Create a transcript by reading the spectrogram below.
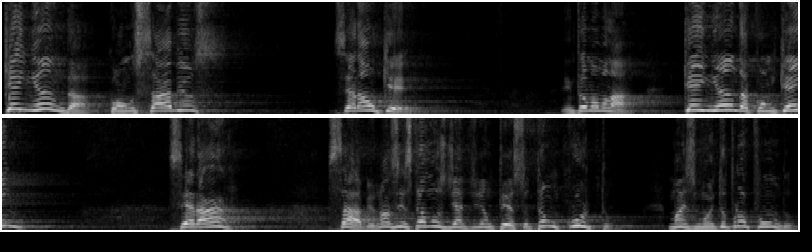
quem anda com os sábios será o quê? Então vamos lá. Quem anda com quem? Será sábio. Nós estamos diante de um texto tão curto, mas muito profundo.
